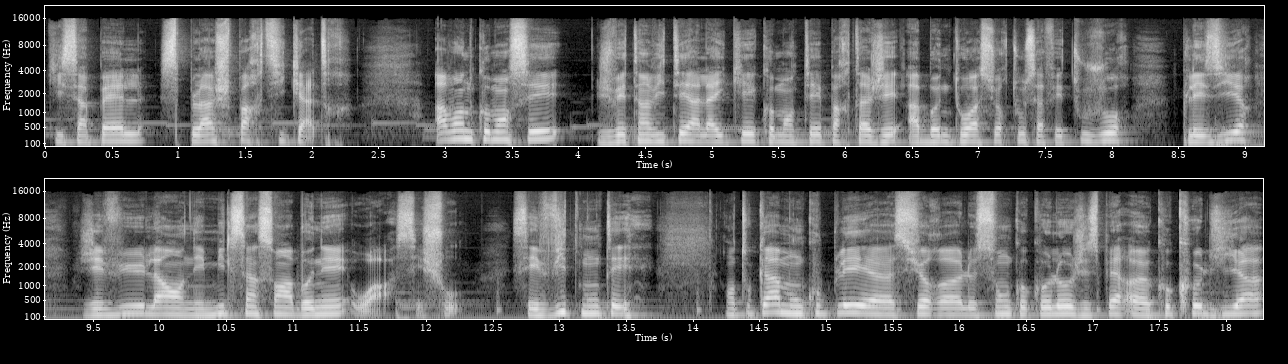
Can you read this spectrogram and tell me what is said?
qui s'appelle Splash Party 4. Avant de commencer, je vais t'inviter à liker, commenter, partager, abonne-toi, surtout ça fait toujours plaisir. J'ai vu, là on est 1500 abonnés, waouh, c'est chaud, c'est vite monté. En tout cas, mon couplet euh, sur euh, le son Cocolo, j'espère, euh, Cocolia,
